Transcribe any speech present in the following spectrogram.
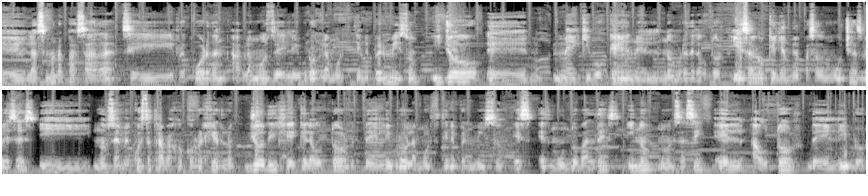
Eh, la semana pasada, si recuerdan, hablamos del libro La muerte tiene permiso y yo eh, me equivoqué en el nombre del autor y es algo que ya me ha pasado muchas veces y no sé, me cuesta trabajo corregirlo. Yo dije que el autor del libro La muerte tiene permiso es Edmundo Valdés y no, no es así. El autor del libro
